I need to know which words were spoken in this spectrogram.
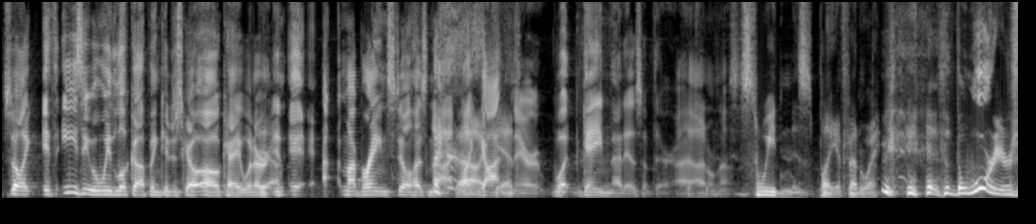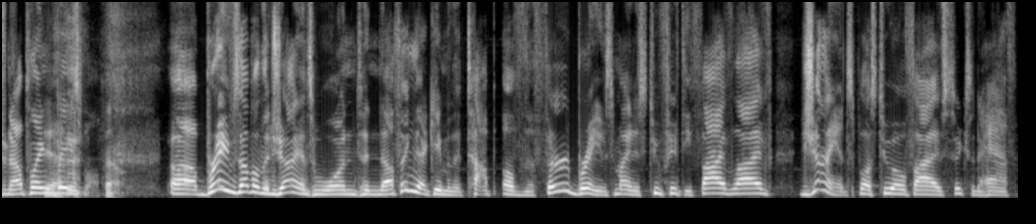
so like it's easy when we look up and can just go oh okay whatever Yeah. and it, uh, my brain still has not I like oh, gotten can't. there what game that is up there I, I don't know Sweden is playing at Fenway. the Warriors are now playing baseball. Oh. Uh, Braves up on the Giants one to nothing. That game in the top of the third. Braves minus two fifty five live. Giants plus two oh five six and a half.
